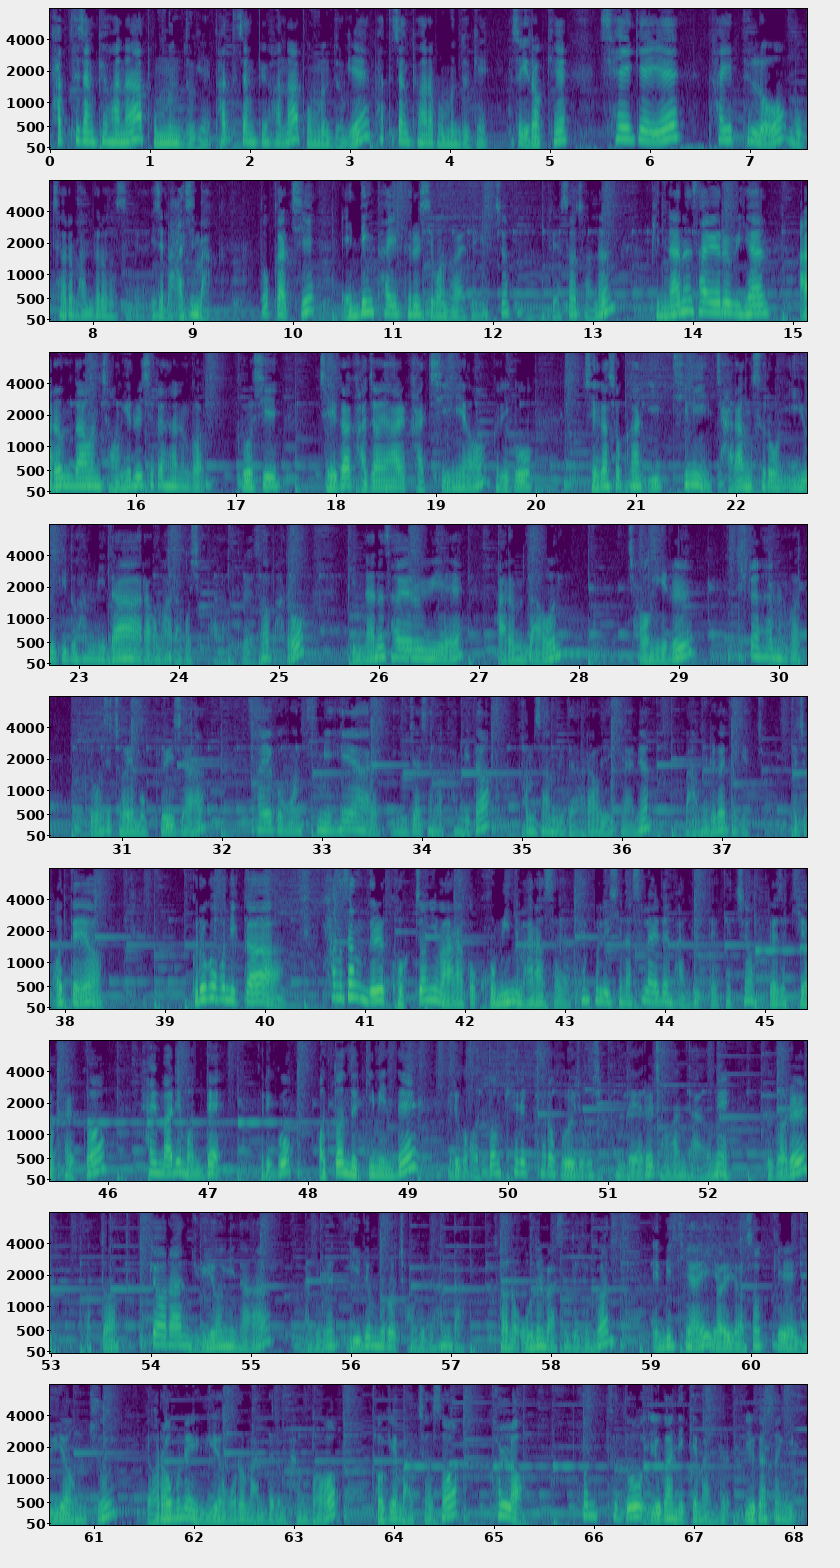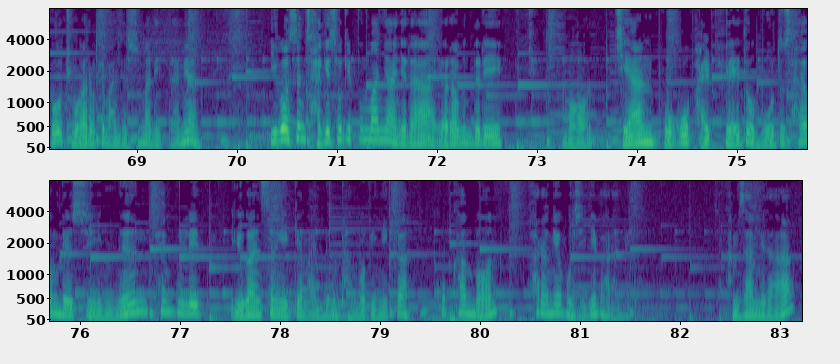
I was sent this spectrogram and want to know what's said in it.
파트 장표 하나, 본문 두 개, 파트 장표 하나, 본문 두 개, 파트 장표 하나, 본문 두 개. 해서 이렇게 세 개의 타이틀로 목차를 만들어졌습니다. 이제 마지막 똑같이 엔딩 타이틀을 집어넣어야 되겠죠. 그래서 저는 빛나는 사회를 위한 아름다운 정의를 실현하는 것 그것이 제가 가져야 할 가치이며 그리고 제가 속한 이 팀이 자랑스러운 이유기도 합니다 라고 말하고 싶어요 그래서 바로 빛나는 사회를 위해 아름다운 정의를 실현하는 것 그것이 저의 목표이자 사회공헌 팀이 해야 할 일이라 생각합니다 감사합니다 라고 얘기하면 마무리가 되겠죠 그죠 어때요 그러고 보니까 항상 늘 걱정이 많았고 고민이 많았어요. 템플릿이나 슬라이드를 만들 때. 그쵸? 그래서 기억할 거, 할 말이 뭔데, 그리고 어떤 느낌인데, 그리고 어떤 캐릭터로 보여주고 싶은데를 정한 다음에 그거를 어떤 특별한 유형이나 아니면 이름으로 정의를 한다. 저는 오늘 말씀드린 건 MBTI 16개의 유형 중 여러분의 유형으로 만드는 방법, 거기에 맞춰서 컬러, 폰트도 일관 있게 만들, 일관성 있고 조화롭게 만들 수만 있다면 이것은 자기소개뿐만이 아니라 여러분들이 뭐 제안 보고 발표에도 모두 사용될 수 있는 템플릿 일관성 있게 만드는 방법이니까 꼭 한번 활용해 보시기 바랍니다. 감사합니다.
